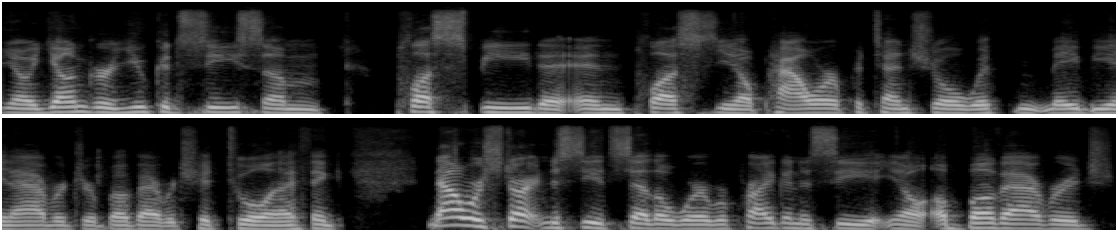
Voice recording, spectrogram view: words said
you know younger, you could see some plus speed and plus you know power potential with maybe an average or above average hit tool. And I think now we're starting to see it settle where we're probably going to see you know above average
